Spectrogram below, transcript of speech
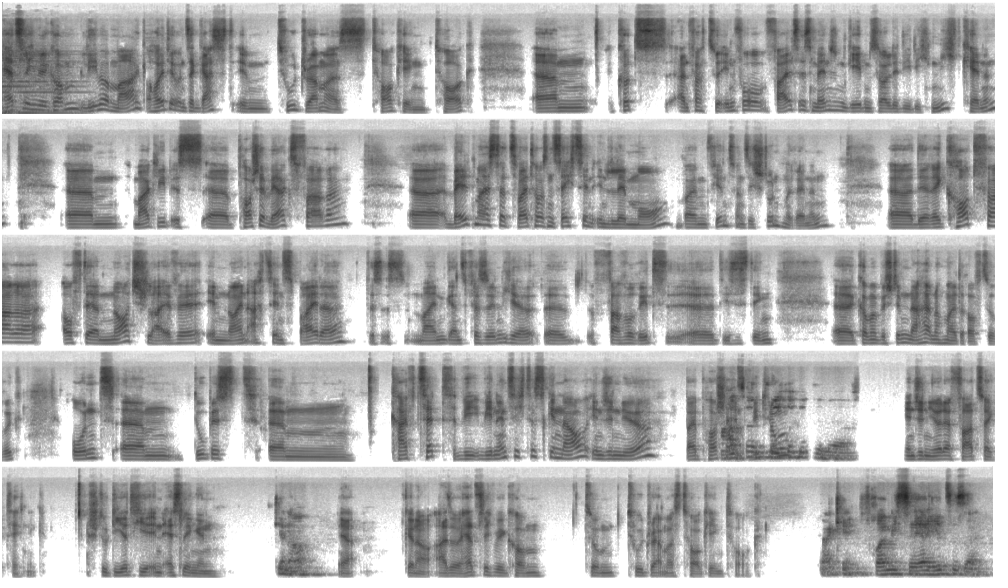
Herzlich willkommen, lieber Marc. Heute unser Gast im Two Drummers Talking Talk. Ähm, kurz einfach zur Info, falls es Menschen geben sollte, die dich nicht kennen. Ähm, Marc Lieb ist äh, Porsche-Werksfahrer, äh, Weltmeister 2016 in Le Mans beim 24-Stunden-Rennen, äh, der Rekordfahrer auf der Nordschleife im 918 Spider. Das ist mein ganz persönlicher äh, Favorit, äh, dieses Ding. Äh, kommen wir bestimmt nachher nochmal drauf zurück. Und ähm, du bist ähm, Kfz, wie, wie nennt sich das genau? Ingenieur bei Porsche Entwicklung? Ingenieur der Fahrzeugtechnik. Studiert hier in Esslingen. Genau. Ja, genau. Also herzlich willkommen zum Two Drummers Talking Talk. Danke, ich freue mich sehr, hier zu sein.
